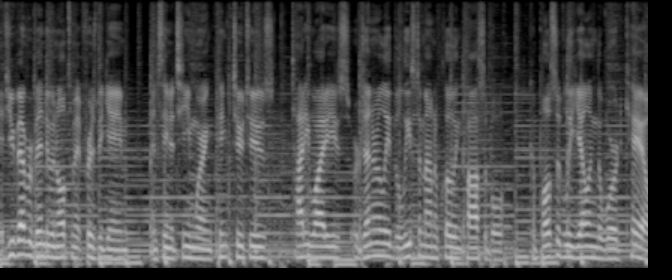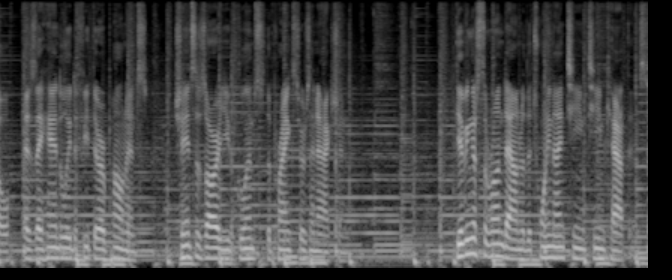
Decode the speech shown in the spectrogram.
If you've ever been to an ultimate frisbee game and seen a team wearing pink tutus, tidy whities, or generally the least amount of clothing possible, compulsively yelling the word kale as they handily defeat their opponents, chances are you've glimpsed the pranksters in action. Giving us the rundown are the 2019 team captains,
